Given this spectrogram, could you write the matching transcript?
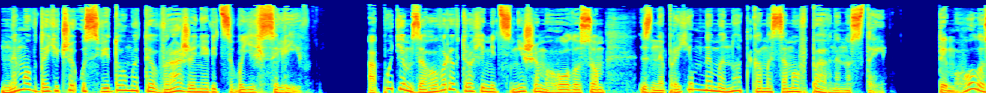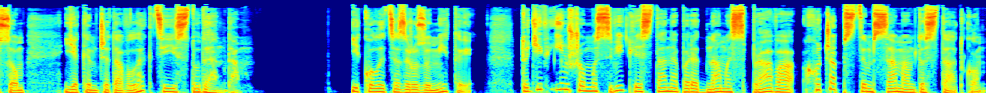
немов даючи усвідомити враження від своїх слів, а потім заговорив трохи міцнішим голосом з неприємними нотками самовпевненості, тим голосом, яким читав лекції студентам. І коли це зрозуміти, тоді в іншому світлі стане перед нами справа хоча б з тим самим достатком.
